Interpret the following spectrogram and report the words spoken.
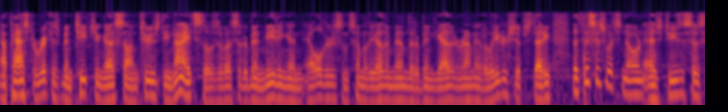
Now, Pastor Rick has been teaching us on Tuesday nights, those of us that have been meeting in elders and some of the other men that have been gathering around in a leadership study, that this is what's known as Jesus'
